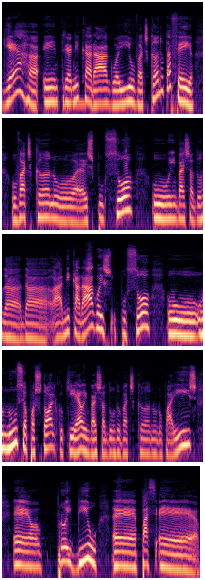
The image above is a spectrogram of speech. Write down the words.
guerra entre a Nicarágua e o Vaticano está feia. O Vaticano eh, expulsou o embaixador da, da a Nicarágua expulsou o, o núncio apostólico, que é o embaixador do Vaticano no país, é, proibiu é, passe, é,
